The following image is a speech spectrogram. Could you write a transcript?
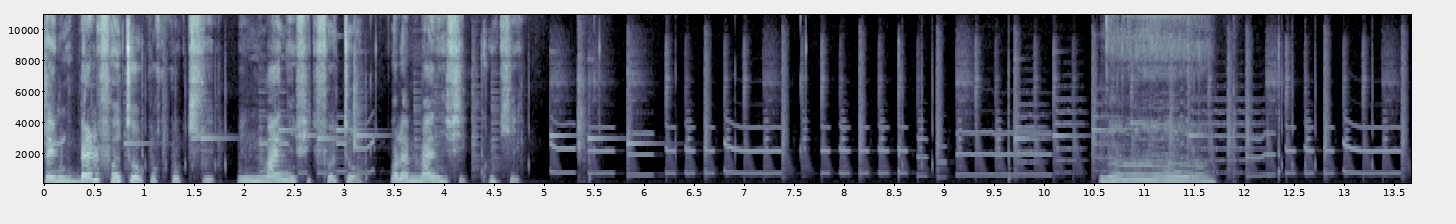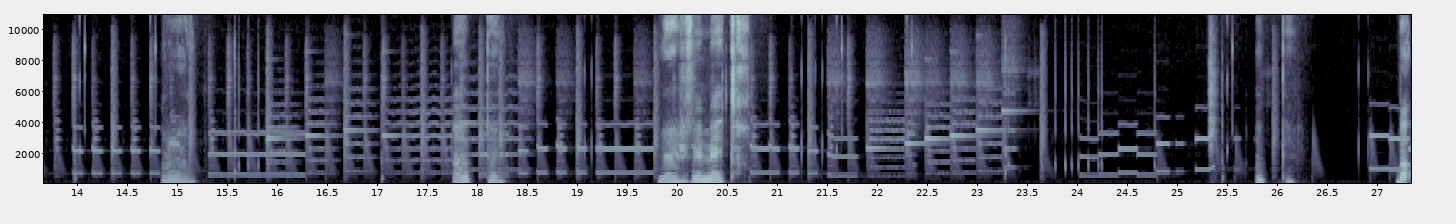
Je une belle photo pour Cookie. Une magnifique photo pour la magnifique Cookie. Non Voilà. Hop. Là, je vais mettre... Hop. Bah.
